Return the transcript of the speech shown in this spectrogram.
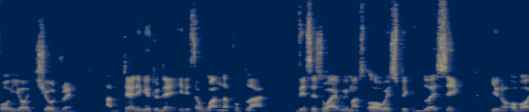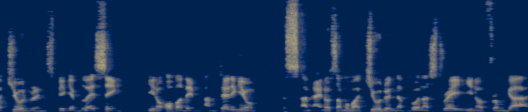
for your children. I'm telling you today, it is a wonderful plan. This is why we must always speak blessing, you know, of our children. Speak a blessing, you know, over them. I'm telling you, I know some of our children have gone astray, you know, from God.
